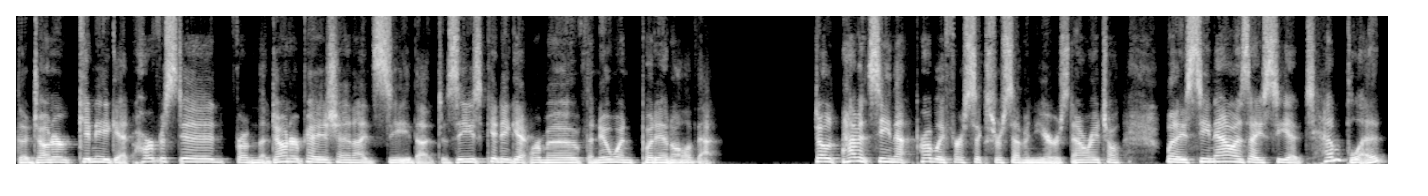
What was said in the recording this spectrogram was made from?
the donor kidney get harvested from the donor patient. I'd see the diseased kidney get removed, the new one put in, all of that. Don't haven't seen that probably for six or seven years now, Rachel. What I see now is I see a template.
